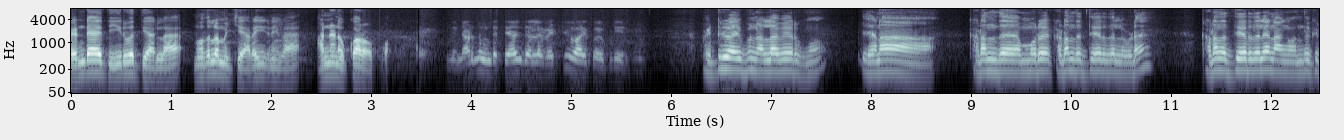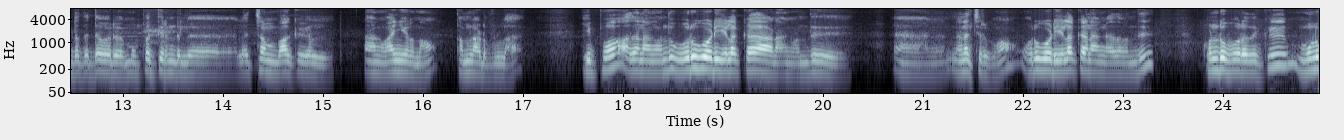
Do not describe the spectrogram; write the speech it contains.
ரெண்டாயிரத்தி இருபத்தி ஆறில் முதலமைச்சர் அரியணையில் அண்ணனை உட்கார வைப்போம். இந்த நடந்து இந்த தேர்தலில் வெற்றி வாய்ப்பு எப்படி இருக்கு? வெற்றி வாய்ப்பு நல்லாவே இருக்கும். ஏன்னா கடந்த முறை கடந்த தேர்தலை விட கடந்த தேர்தலே நாங்கள் வந்து கிட்டத்தட்ட ஒரு முப்பத்தி ரெண்டு லட்சம் வாக்குகள் நாங்கள் வாங்கியிருந்தோம் தமிழ்நாடு ஃபுல்லாக இப்போது அதை நாங்கள் வந்து ஒரு கோடி இலக்காக நாங்கள் வந்து நினச்சிருக்கோம். ஒரு கோடி இலக்காக நாங்கள் அதை வந்து கொண்டு போகிறதுக்கு முழு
